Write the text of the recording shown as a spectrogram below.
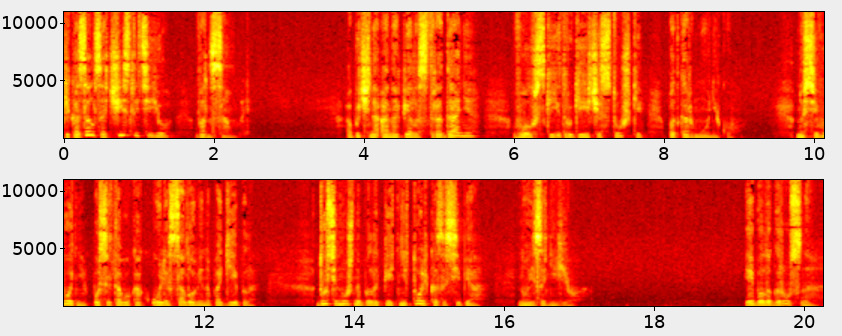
приказал зачислить ее в ансамбль. Обычно она пела страдания, волжские и другие частушки под гармонику. Но сегодня, после того, как Оля Соломина погибла, Дусе нужно было петь не только за себя, но и за нее. Ей было грустно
